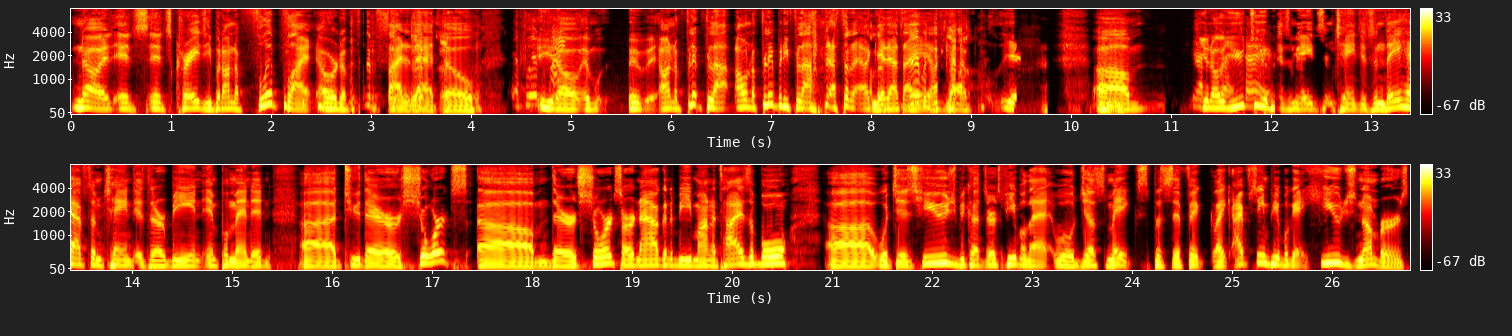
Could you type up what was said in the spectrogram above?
no, it, it's it's crazy. But on the flip side or the flip side of that, though, you know, it, on a flip flop, on a flippity flop. That's what I, okay. That's I, I kind of yeah. Mm-hmm. Um, you know, YouTube has made some changes, and they have some changes that are being implemented uh, to their shorts. Um, their shorts are now going to be monetizable, uh, which is huge because there's people that will just make specific. Like I've seen people get huge numbers,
